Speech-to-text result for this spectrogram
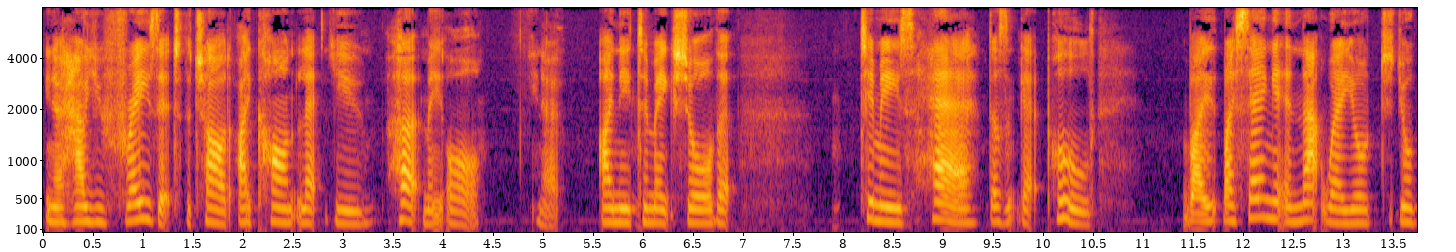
you know, how you phrase it to the child. I can't let you hurt me, or, you know, I need to make sure that Timmy's hair doesn't get pulled. By by saying it in that way, you're you're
